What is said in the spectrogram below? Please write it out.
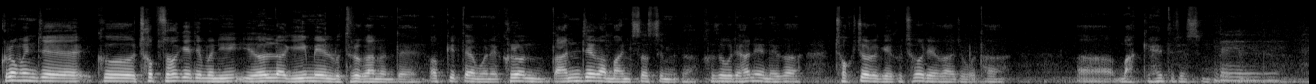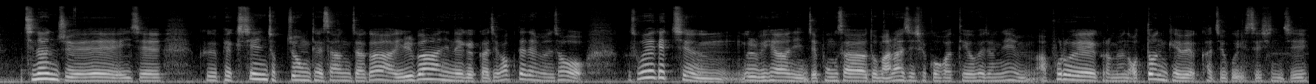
그러면 이제 그 접수하게 되면 이 연락이 이메일로 들어가는데 없기 때문에 그런 난제가 많이 있었습니다. 그래서 우리 한인회가 적절하게 그 처리해가지고 다 아, 맞게 해드렸습니다. 네. 지난주에 이제 그 백신 접종 대상자가 일반인에게까지 확대되면서 그 소외계층을 위한 이제 봉사도 많아지실 것 같아요, 회장님. 앞으로의 그러면 어떤 계획 가지고 있으신지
